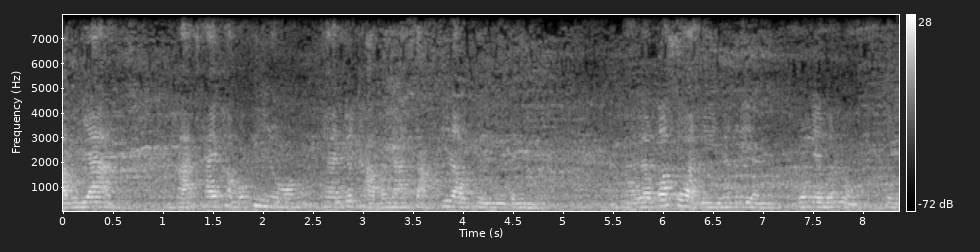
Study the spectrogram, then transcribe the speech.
ออนุญาตนะคะใช้คำว่าพี่น้องแทนยศถาบรรดาศักดิ์ที่เราเคยมีกันอยู่นะคะแล้วก็สวัสดีนักเรียนโรงเรียนวัดหลวงทุกคน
